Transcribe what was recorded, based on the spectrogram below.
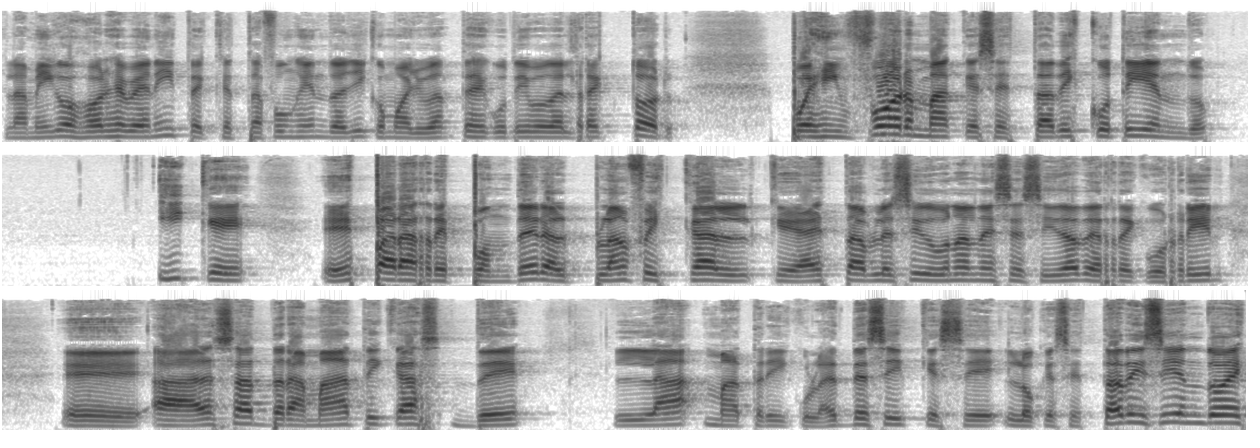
el amigo Jorge Benítez, que está fungiendo allí como ayudante ejecutivo del rector, pues informa que se está discutiendo y que es para responder al plan fiscal que ha establecido una necesidad de recurrir eh, a alzas dramáticas de la matrícula. Es decir, que se, lo que se está diciendo es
